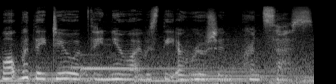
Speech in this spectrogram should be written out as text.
What would they do if they knew I was the Erusian princess?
